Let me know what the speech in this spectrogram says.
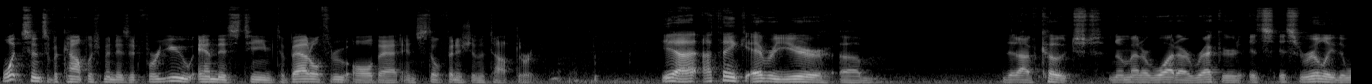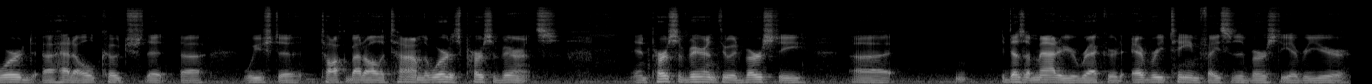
What sense of accomplishment is it for you and this team to battle through all that and still finish in the top three? Yeah, I think every year um, that I've coached, no matter what our record, it's it's really the word. I had an old coach that uh, we used to talk about all the time. The word is perseverance, and persevering through adversity. Uh, it doesn't matter your record. Every team faces adversity every year,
